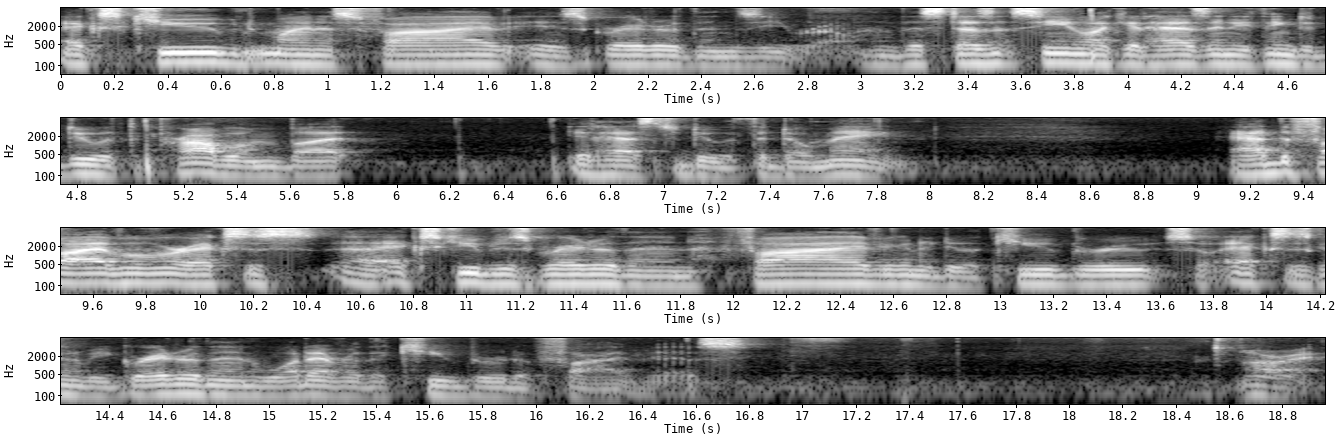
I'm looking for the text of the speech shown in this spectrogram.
x cubed minus 5 is greater than 0. This doesn't seem like it has anything to do with the problem, but it has to do with the domain. Add the 5 over x is uh, x cubed is greater than 5. You're going to do a cubed root. So x is going to be greater than whatever the cubed root of 5 is. All right.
